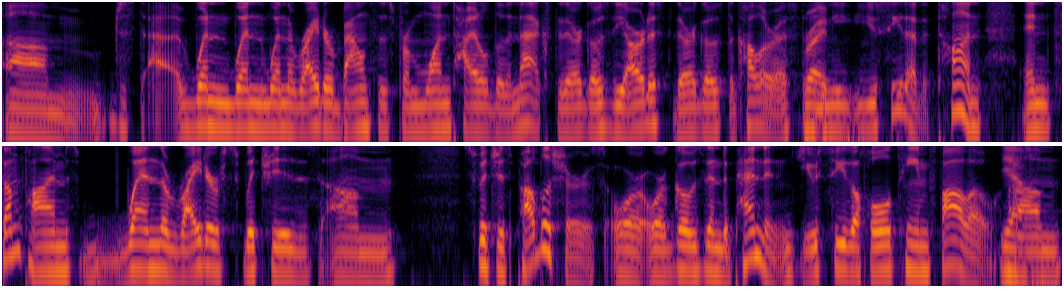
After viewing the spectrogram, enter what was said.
Um, just uh, when when when the writer bounces from one title to the next, there goes the artist, there goes the colorist, Right. and you, you see that a ton. And sometimes when the writer switches. Um, switches publishers or, or goes independent you see the whole team follow Yeah. um,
